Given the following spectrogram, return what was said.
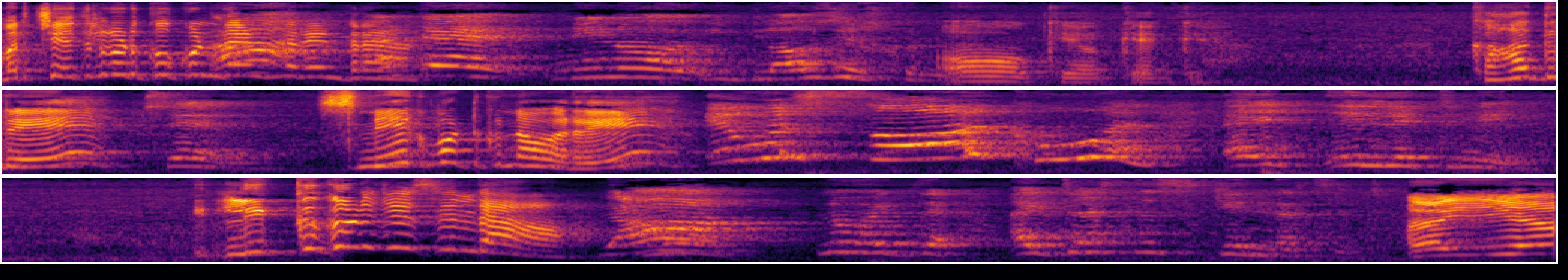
మరి చేతులు కడుక్కోకుండా తింటారేంట్రా అంటే నేను ఈ గ్లౌస్ వేసుకున్నాను ఓకే ఓకే ఓకే. కాదురే. స్నేక్ పట్టుకున్నావా రే. లిక్ కూడా it. అయ్యో.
